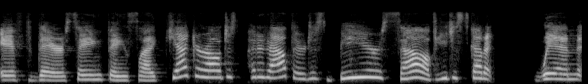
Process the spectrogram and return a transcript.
if they're saying things like, yeah, girl, just put it out there, just be yourself. You just got to, when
